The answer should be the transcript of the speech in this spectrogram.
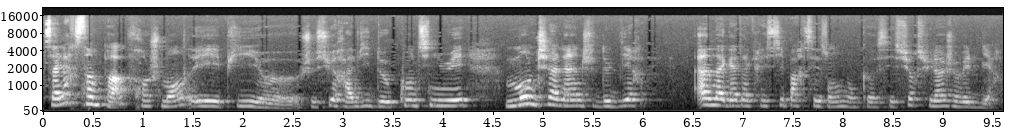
ça a l'air sympa franchement et puis euh, je suis ravie de continuer mon challenge de lire un Agatha Christie par saison donc euh, c'est sûr celui-là je vais le lire.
